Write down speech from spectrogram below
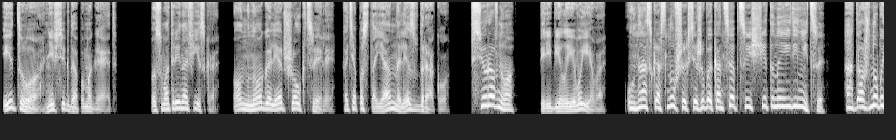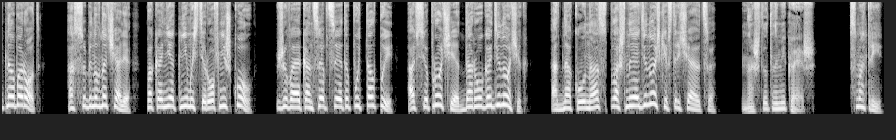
И то не всегда помогает. Посмотри на Фиска. Он много лет шел к цели, хотя постоянно лез в драку. «Все равно», — перебила его Ева. «У нас, коснувшихся живой концепции, считанные единицы, а должно быть наоборот. Особенно в начале, пока нет ни мастеров, ни школ. Живая концепция — это путь толпы, а все прочее — дорога одиночек. Однако у нас сплошные одиночки встречаются». «На что ты намекаешь?» «Смотри,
